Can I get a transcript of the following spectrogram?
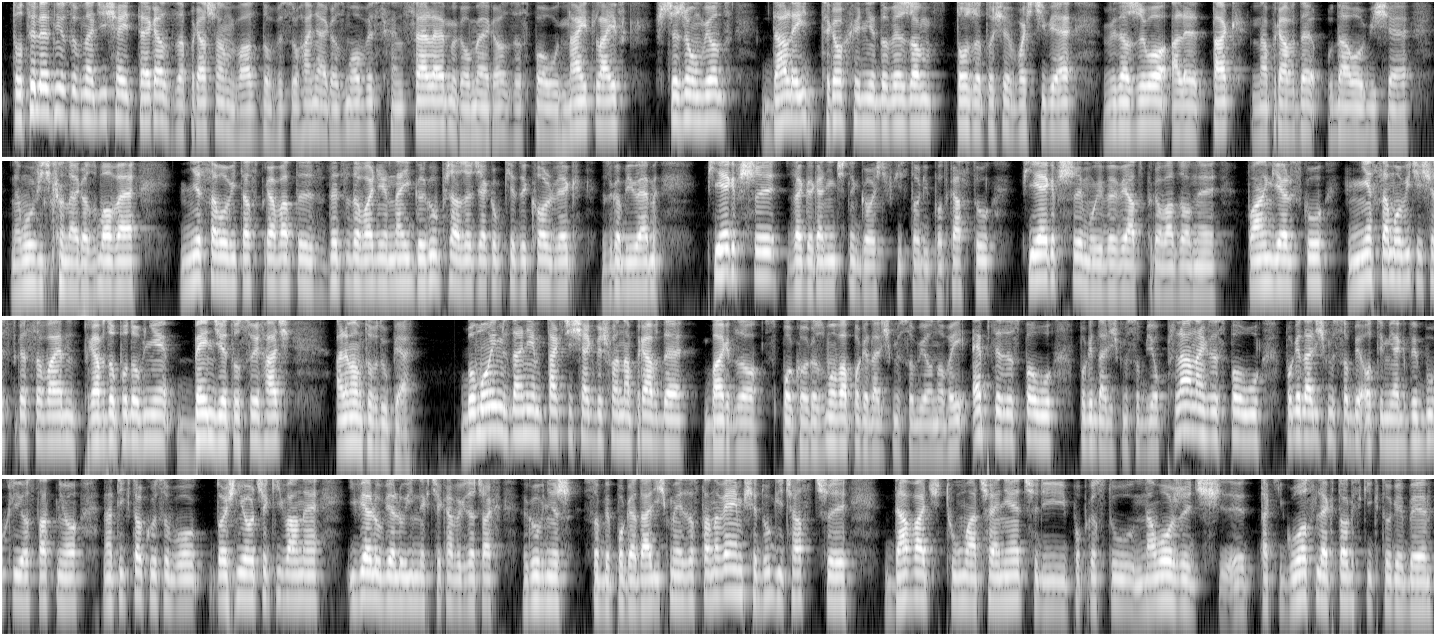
To tyle z newsów na dzisiaj. Teraz zapraszam Was do wysłuchania rozmowy z Henselem Romero z zespołu Nightlife. Szczerze mówiąc, dalej trochę nie dowierzam w to, że to się właściwie wydarzyło, ale tak naprawdę udało mi się namówić go na rozmowę. Niesamowita sprawa, to jest zdecydowanie najgrubsza rzecz, jaką kiedykolwiek zrobiłem. Pierwszy zagraniczny gość w historii podcastu, pierwszy mój wywiad prowadzony po angielsku. Niesamowicie się stresowałem, prawdopodobnie będzie to słychać, ale mam to w dupie. Bo moim zdaniem tak czy siak wyszła naprawdę bardzo spoko rozmowa. Pogadaliśmy sobie o nowej epce zespołu, pogadaliśmy sobie o planach zespołu, pogadaliśmy sobie o tym jak wybuchli ostatnio na TikToku, co było dość nieoczekiwane i wielu, wielu innych ciekawych rzeczach również sobie pogadaliśmy. Zastanawiałem się długi czas, czy dawać tłumaczenie, czyli po prostu nałożyć y, taki głos lektorski, który by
